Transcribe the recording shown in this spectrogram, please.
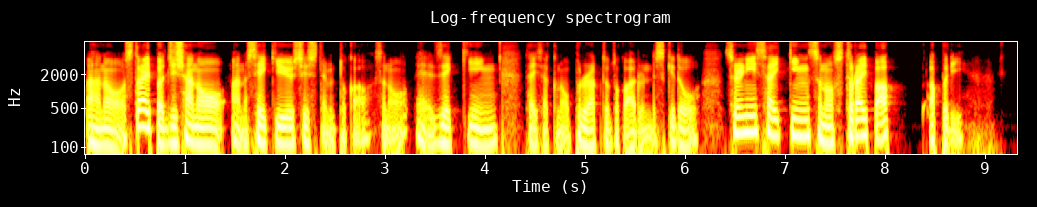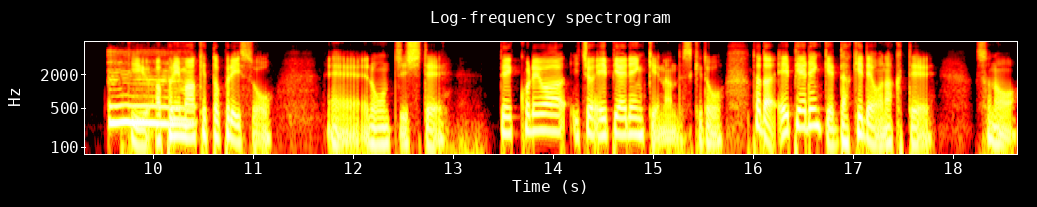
あの、ストライプは自社のあの請求システムとか、その、えー税金対策のプロダクトとかあるんですけど、それに最近、そのストライプアプアプリっていうアプリマーケケットプレイスを、えーローンチして、で、これは一応 API 連携なんですけど、ただ API 連携だけではなくて、その、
